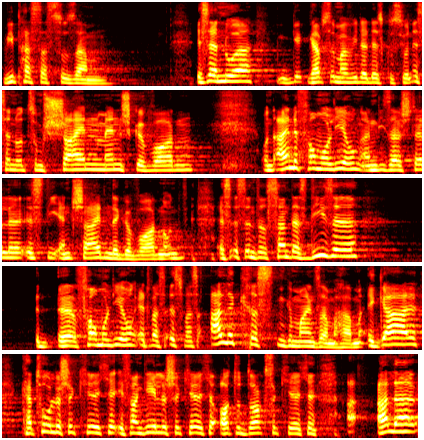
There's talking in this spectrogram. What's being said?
wie passt das zusammen? Ist er nur, gab es immer wieder Diskussionen, ist er nur zum Schein Mensch geworden? Und eine Formulierung an dieser Stelle ist die entscheidende geworden. Und es ist interessant, dass diese Formulierung etwas ist, was alle Christen gemeinsam haben. Egal, katholische Kirche, evangelische Kirche, orthodoxe Kirche, alle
